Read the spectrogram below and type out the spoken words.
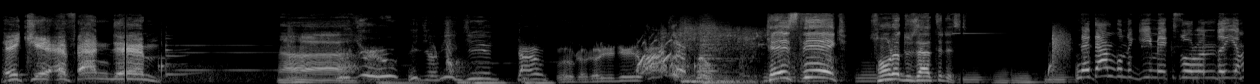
Peki efendim. Ah. Kestik. Sonra düzeltiriz. Neden bunu giymek zorundayım?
